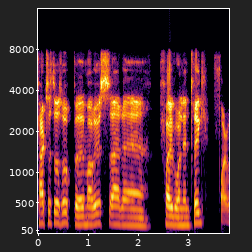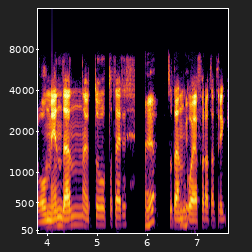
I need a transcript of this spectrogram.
patchet oss opp, Marius? Er firewallen din trygg? Firewallen min, den autooppdaterer. Ja. Så den går jeg for at er trygg.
